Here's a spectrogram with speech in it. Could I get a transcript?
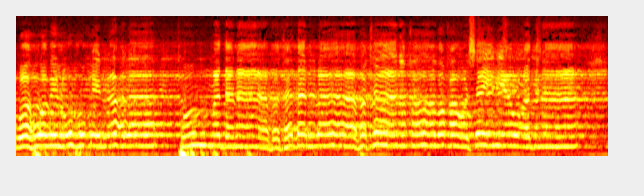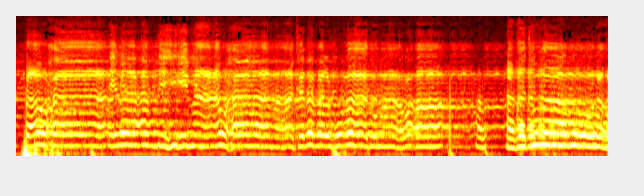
وهو بالأفق الأعلى. ثم دنا فتدلى فكان قاب قوسين أو أدنى. فأوحى ما كذب الفؤاد ما رأى. أفتمارونه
